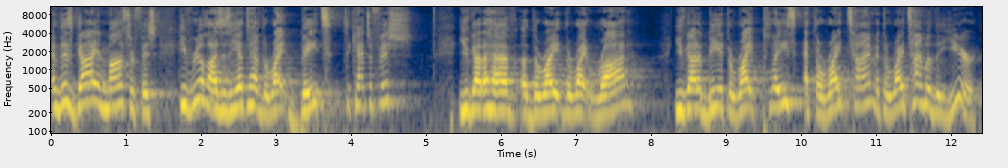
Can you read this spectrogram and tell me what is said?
And this guy in Monster Fish, he realizes he had to have the right bait to catch a fish. You've got to have uh, the, right, the right rod. You've got to be at the right place at the right time, at the right time of the year.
